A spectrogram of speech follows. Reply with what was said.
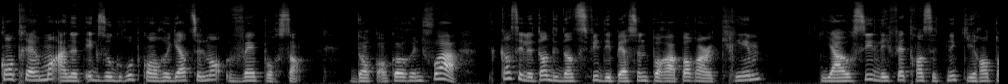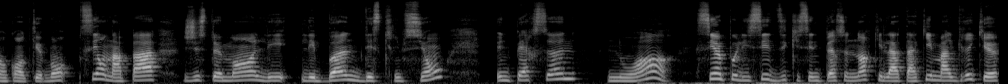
contrairement à notre exogroupe qu'on regarde seulement 20%. Donc, encore une fois, quand c'est le temps d'identifier des personnes par rapport à un crime, il y a aussi l'effet transethnique qui rentre en compte que, bon, si on n'a pas justement les, les bonnes descriptions, une personne noir, si un policier dit que c'est une personne noire qui l'a attaqué, malgré qu'il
